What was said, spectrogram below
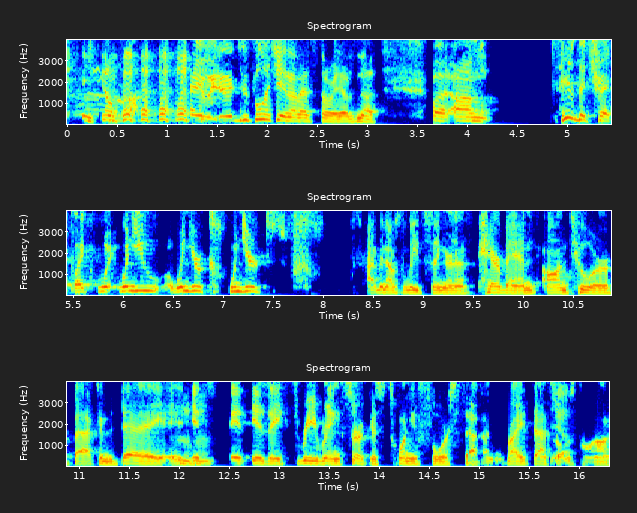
you know? anyway, just let you know that story. That was nuts. But um, here's the trick: like when you when you're when you're I mean, I was the lead singer in a hair band on tour back in the day. It, mm-hmm. It's it is a three ring circus, twenty four seven. Right, that's yeah. what was going on,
